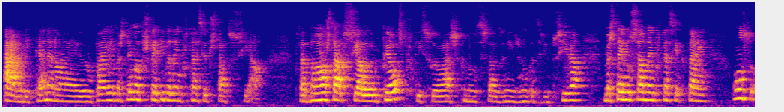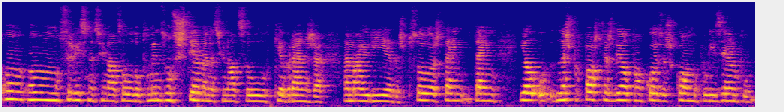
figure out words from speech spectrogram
americana, não é europeia, mas tem uma perspectiva da importância do Estado Social. Portanto, não é um Estado Social europeu, porque isso eu acho que nos Estados Unidos nunca seria possível, mas tem noção da importância que tem um, um, um, Serviço Nacional de Saúde, ou pelo menos um Sistema Nacional de Saúde que abranja a maioria das pessoas. Tem, tem, ele, nas propostas dele estão coisas como, por exemplo,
